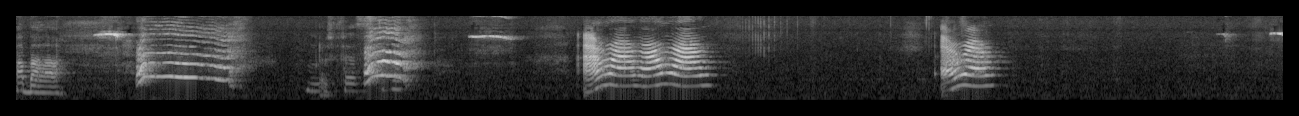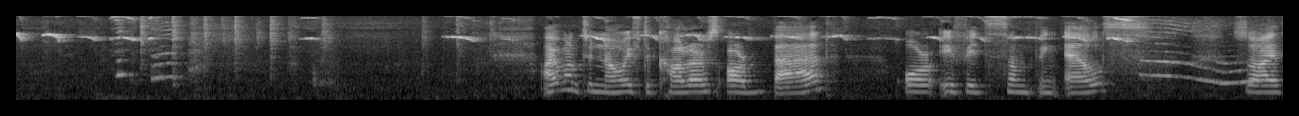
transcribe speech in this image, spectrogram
ABBA. The festival. I want to know if the colors are bad or if it's something else. So I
